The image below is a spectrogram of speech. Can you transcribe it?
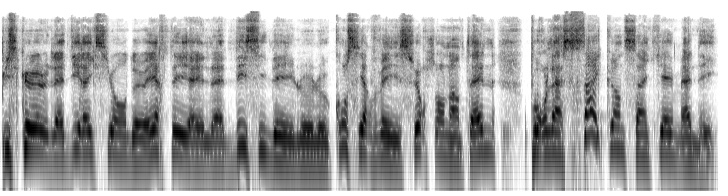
puisque la direction de RTL a décidé de le conserver sur son antenne pour la 55e année.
